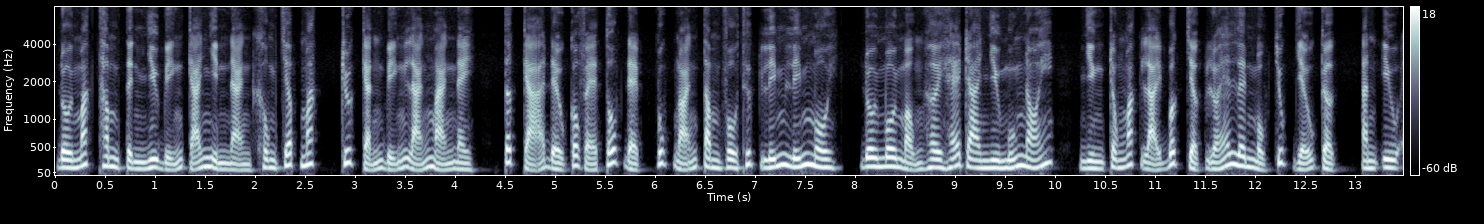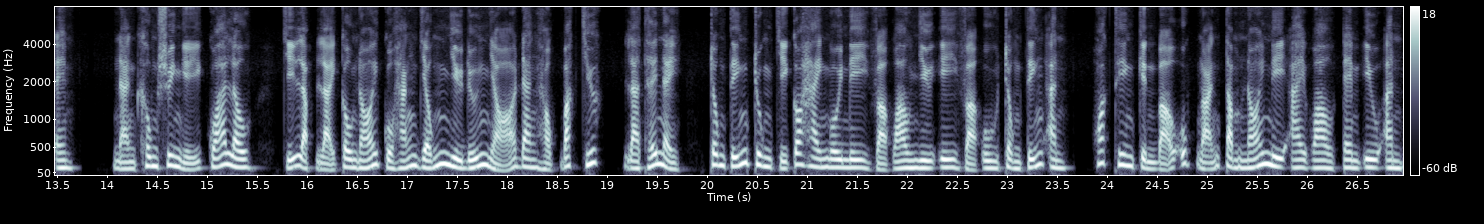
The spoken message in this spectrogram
đôi mắt thâm tình như biển cả nhìn nàng không chớp mắt, trước cảnh biển lãng mạn này, tất cả đều có vẻ tốt đẹp, Úc Noãn Tâm vô thức liếm liếm môi, đôi môi mộng hơi hé ra như muốn nói, nhưng trong mắt lại bất chợt lóe lên một chút dễu cợt, anh yêu em. Nàng không suy nghĩ quá lâu, chỉ lặp lại câu nói của hắn giống như đứa nhỏ đang học bắt chước, là thế này, trong tiếng Trung chỉ có hai ngôi ni và wow như y và u trong tiếng Anh. Hoắc Thiên Kình bảo Úc Noãn Tâm nói ni ai wow tem yêu anh,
